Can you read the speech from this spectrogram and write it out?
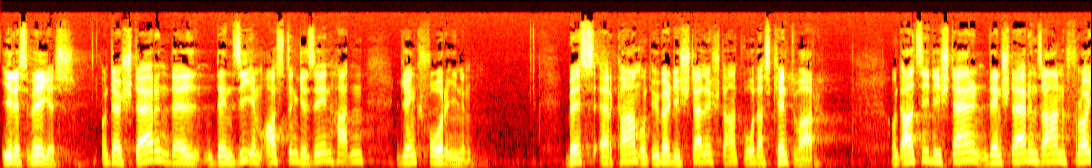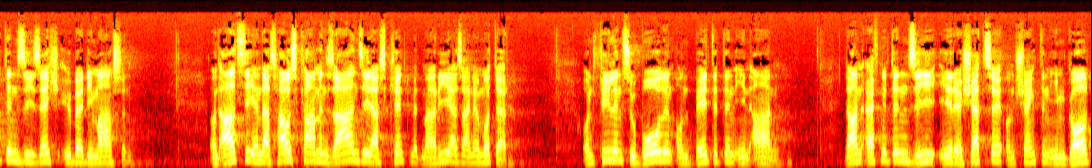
ihres Weges. Und der Stern, den sie im Osten gesehen hatten, ging vor ihnen, bis er kam und über die Stelle stand, wo das Kind war. Und als sie Stern, den Stern sahen, freuten sie sich über die Maßen. Und als sie in das Haus kamen, sahen sie das Kind mit Maria, seiner Mutter, und fielen zu Boden und beteten ihn an. Dann öffneten sie ihre Schätze und schenkten ihm Gold,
